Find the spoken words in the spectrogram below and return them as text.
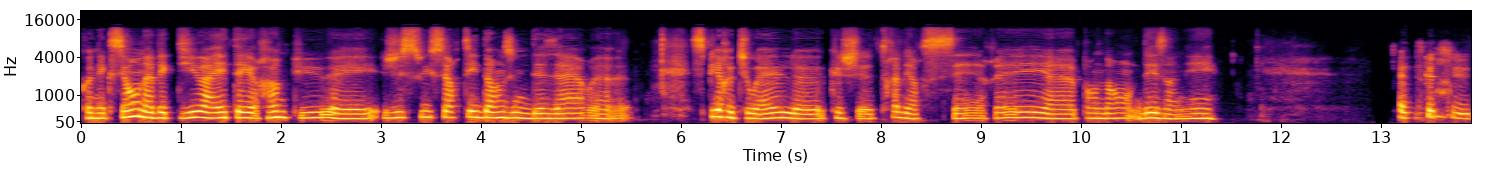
connexion avec Dieu a été rompue et je suis sortie dans un désert spirituelle euh, que je traverserai euh, pendant des années. Est-ce que tu,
